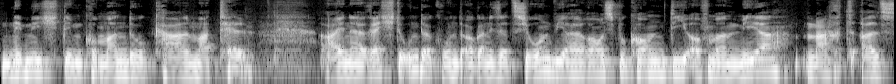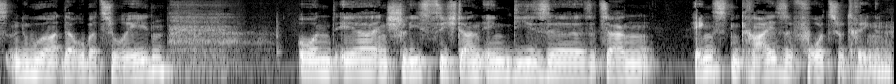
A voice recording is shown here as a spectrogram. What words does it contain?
nämlich dem Kommando Karl Martell eine rechte Untergrundorganisation wir herausbekommen, die offenbar mehr macht, als nur darüber zu reden. Und er entschließt sich dann in diese sozusagen engsten Kreise vorzudringen.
